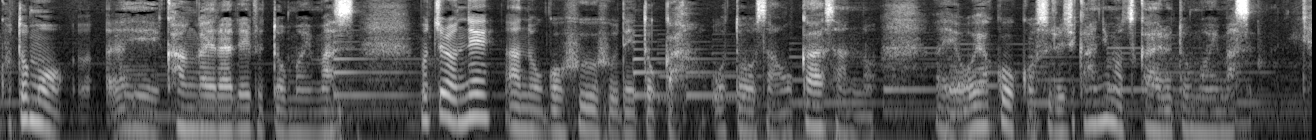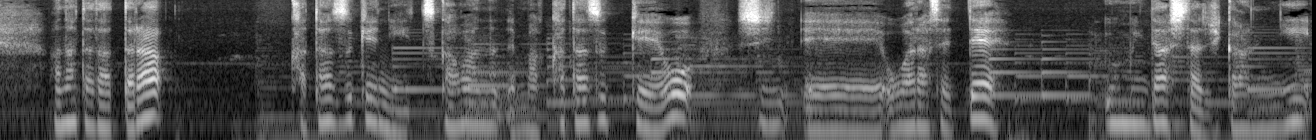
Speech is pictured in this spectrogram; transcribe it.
ことも、えー、考えられると思います。もちろんねあのご夫婦でとかお父さんお母さんの、えー、親孝行する時間にも使えると思います。あなただったら片付けに使わない、まあ、片付けをし、えー、終わらせて生み出した時間に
